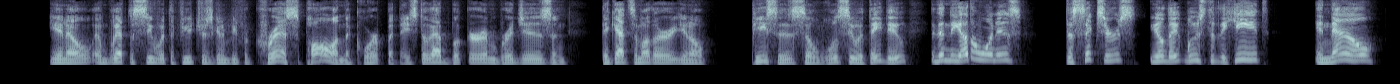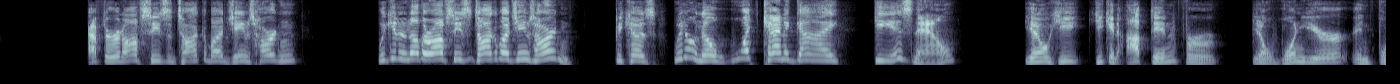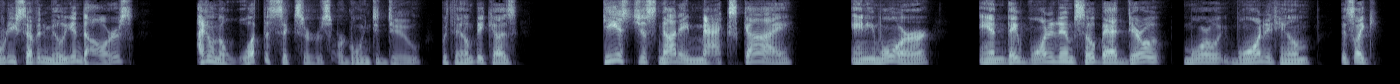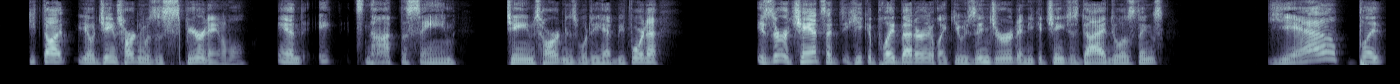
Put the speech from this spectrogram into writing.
You know, and we have to see what the future is going to be for Chris Paul on the court, but they still got Booker and Bridges, and they got some other you know pieces. So we'll see what they do. And then the other one is the Sixers. You know, they lose to the Heat. And now, after an offseason talk about James Harden, we get another offseason talk about James Harden because we don't know what kind of guy he is now. You know, he he can opt in for, you know, one year and $47 million. I don't know what the Sixers are going to do with him because he is just not a max guy anymore and they wanted him so bad. Daryl Morey wanted him. It's like he thought, you know, James Harden was a spirit animal, and it's not the same James Harden as what he had before. Now, is there a chance that he could play better? Like he was injured and he could change his diet and do those things? Yeah, but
